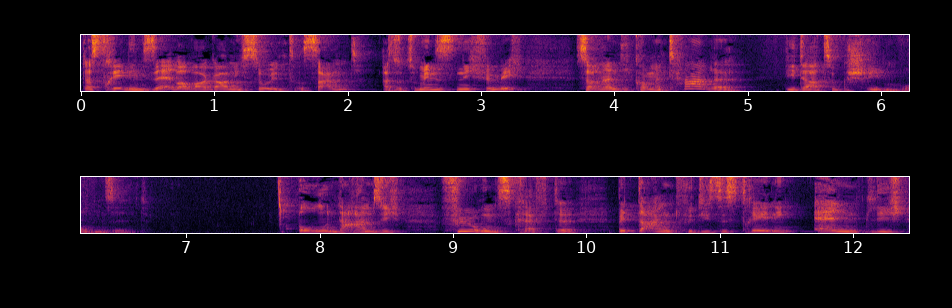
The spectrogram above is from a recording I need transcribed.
Das Training selber war gar nicht so interessant, also zumindest nicht für mich, sondern die Kommentare, die dazu geschrieben worden sind. Oh, und da haben sich Führungskräfte bedankt für dieses Training. Endlich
